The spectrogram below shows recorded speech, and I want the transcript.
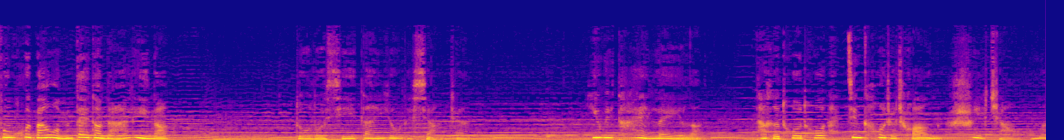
风会把我们带到哪里呢？多罗西担忧地想着。因为太累了，他和托托竟靠着床睡着了。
